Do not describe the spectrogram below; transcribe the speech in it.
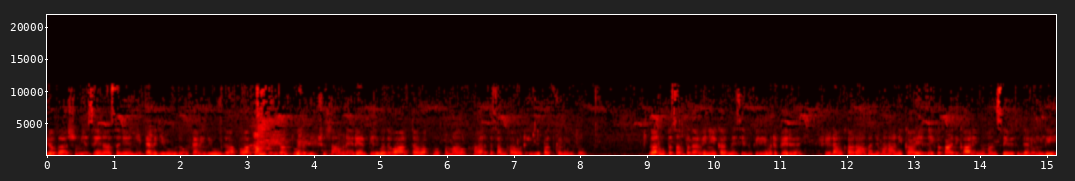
යෝගාශ්‍රමීය සේනාසනයෙහි පැවිදි වූද උපැවිදි වූද අපවත් වූද ඉවත් වූද භික්ෂු සාමණේරයන් පිළිබඳ වාර්තාවක් නොපමාව කාරක සභාවට ඉදිරිපත් කළ යුතුය. ගරු උපසම්පදා විනය කර්මය සිදු කිරීමට පෙර ශ්‍රී ලංකා රාමඤ්ඤ මහානිකායේ ලේකකාධිකාරීන් වහන්සේ වෙත දැනුම් දී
